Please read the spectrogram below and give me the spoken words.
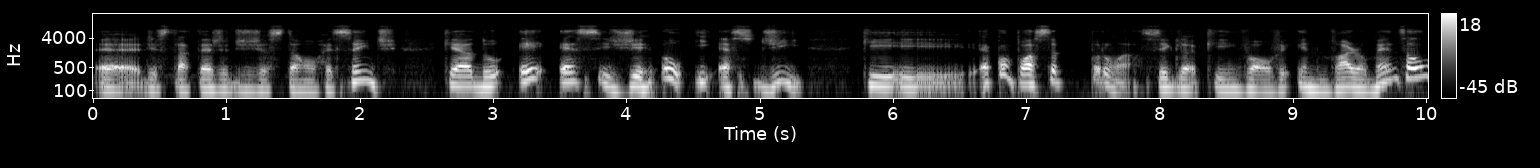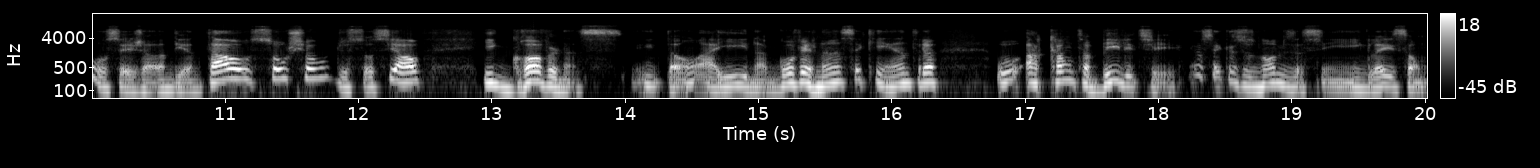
é, de estratégia de gestão recente, que é a do ESG, ou ESG, que é composta por uma sigla que envolve environmental, ou seja, ambiental, social, de social, e governance. Então, aí na governança que entra o accountability. Eu sei que esses nomes assim em inglês são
